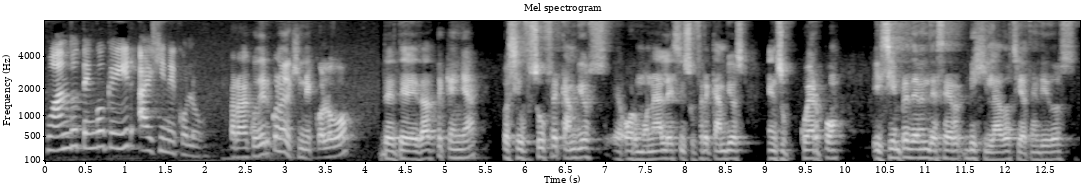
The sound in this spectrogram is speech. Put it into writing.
¿Cuándo tengo que ir al ginecólogo? Para acudir con el ginecólogo desde edad pequeña, pues sufre cambios eh, hormonales y sufre cambios en su cuerpo y siempre deben de ser vigilados y atendidos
